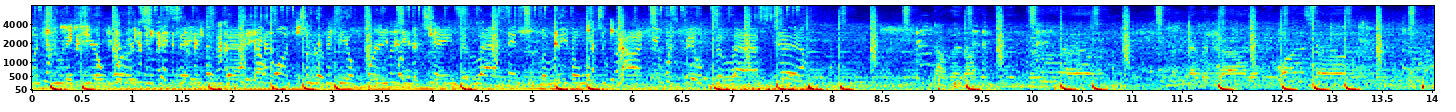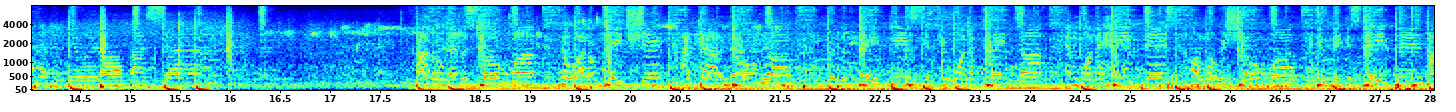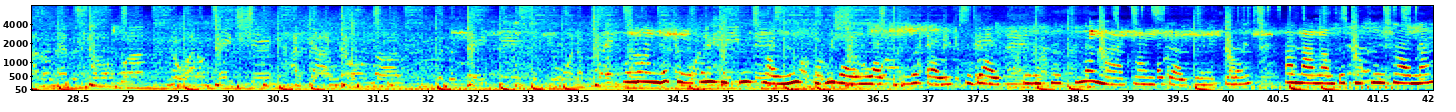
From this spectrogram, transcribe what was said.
want you to hear words, you can say them back. I want you to feel free from the chains that last, and to believe in what you got. It was built to last, yeah. Now that put through এখন আমরা সেরকম কিছুই খাইনি খুবই গরম লাগছিল তাই শুধু আইসক্রিম খেয়েছিলাম মা ঠান্ডা জল কিনেছিলাম আর মা মাম তো কিছুই খায় না.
